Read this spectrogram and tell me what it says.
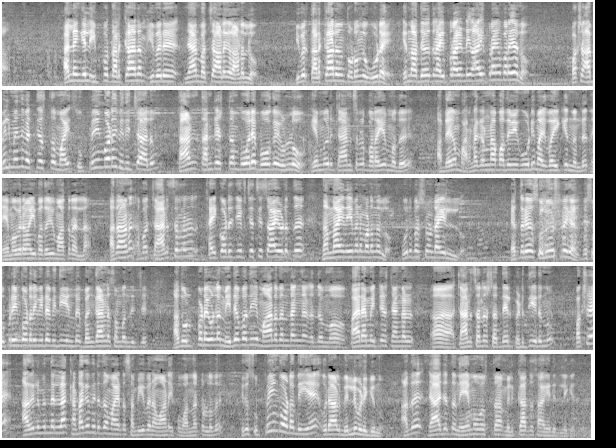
അല്ലെങ്കിൽ ഇപ്പോൾ തൽക്കാലം ഇവർ ഞാൻ വച്ച ആളുകളാണല്ലോ. ഇവർ തൽക്കാലം തുടർന്നു തുടർന്നുകൂടെ എന്ന് അദ്ദേഹത്തിന് അഭിപ്രായം ഉണ്ടെങ്കിൽ ആ അഭിപ്രായം പറയാലോ. പക്ഷെ അതിൽ നിന്ന് വ്യത്യസ്തമായി സുപ്രീം കോടതി വിധിച്ചാലും താൻ തന്റെ ഇഷ്ടം പോലെ പോകുകയുള്ളൂ എന്നൊരു ചാൻസലർ പറയുന്നത് അദ്ദേഹം ഭരണഘടനാ പദവി കൂടി വഹിക്കുന്നുണ്ട്. നിയമപരമായി പദവി മാത്രമല്ല. അതാണ് അപ്പോൾ ചാൻസലർ ഹൈക്കോടതി ചീഫ് ജസ്റ്റിസ് ആയെടുത്ത് നന്നായി നിയമനം നടന്നല്ലോ. ഒരു പ്രശ്നം ഉണ്ടായില്ലല്ലോ. എത്രയോ സൊല്യൂഷനുകൾ. ഇപ്പോൾ സുപ്രീം കോടതി കോടതിയുടെ വിധിയുണ്ട് ബംഗാളിനെ സംബന്ധിച്ച്. അതുൾപ്പെടെയുള്ള നിരവധി മാനദണ്ഡങ്ങൾ പാരാമീറ്റേഴ്സ് ഞങ്ങൾ ചാൻസലർ ശ്രദ്ധയിൽപ്പെടുത്തിയിരുന്നു. പക്ഷേ അതിൽ നിന്നെല്ലാം ഘടകവിരുദ്ധമായിട്ട് സമീപനമാണ് ഇപ്പോൾ വന്നിട്ടുള്ളത്. ഇത് സുപ്രീം കോടതിയെ ഒരാൾ വെല്ലുവിളിക്കുന്നു. അത് രാജ്യത്തെ നിയമവ്യവസ്ഥ നിൽക്കാത്ത സാഹചര്യത്തിലേക്ക് എത്തും.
